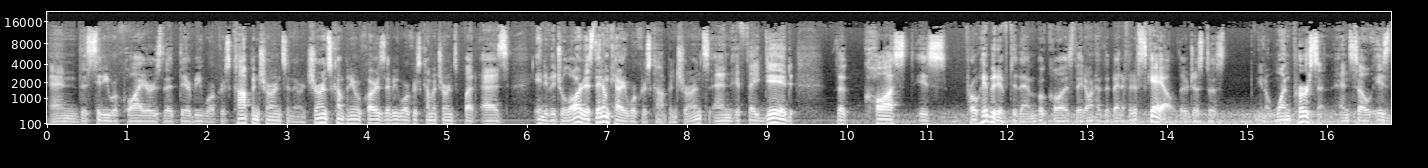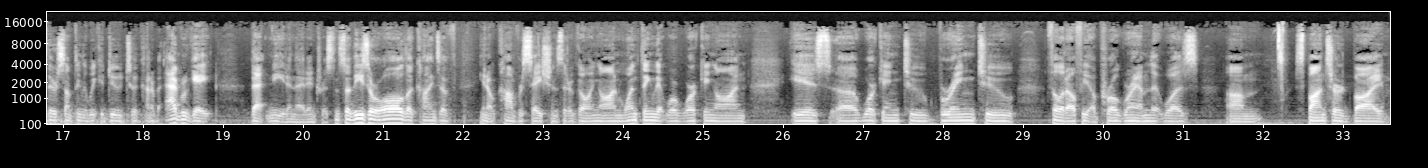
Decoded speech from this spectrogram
and the city requires that there be workers' comp insurance, and their insurance company requires there be workers' comp insurance. But as individual artists, they don't carry workers' comp insurance, and if they did, the cost is prohibitive to them because they don't have the benefit of scale. They're just a you know one person, and so is there something that we could do to kind of aggregate that need and that interest? And so these are all the kinds of you know conversations that are going on. One thing that we're working on is uh, working to bring to Philadelphia a program that was um, sponsored by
